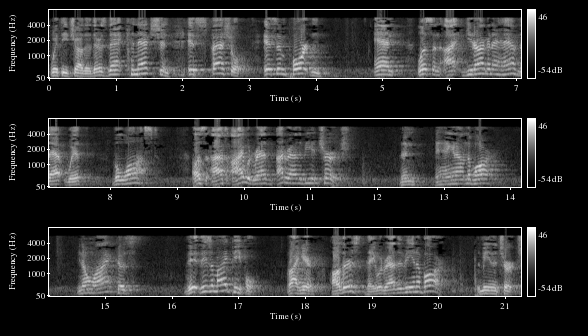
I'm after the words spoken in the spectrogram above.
with each other. There's that connection. It's special. It's important. And listen, I, you're not going to have that with the lost. Listen, I, I would rather, I'd rather be at church than hanging out in the bar. You know why? Because these are my people right here. Others, they would rather be in a bar than be in the church.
